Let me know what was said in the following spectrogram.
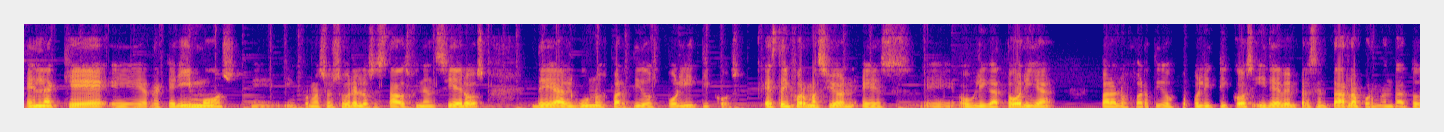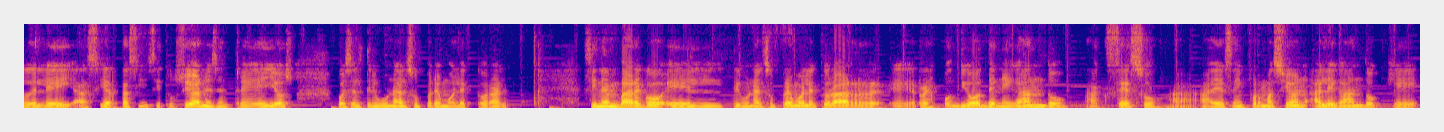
en la que eh, requerimos eh, información sobre los estados financieros de algunos partidos políticos. Esta información es obligatoria para los partidos políticos y deben presentarla por mandato de ley a ciertas instituciones, entre ellos pues el Tribunal Supremo Electoral. Sin embargo, el Tribunal Supremo Electoral eh, respondió denegando acceso a, esa información, alegando que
